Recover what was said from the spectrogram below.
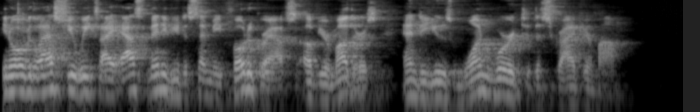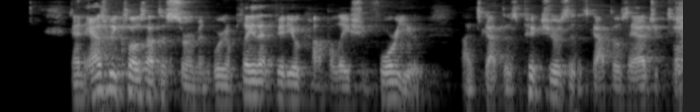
You know, over the last few weeks, I asked many of you to send me photographs of your mothers and to use one word to describe your mom. And as we close out this sermon, we're going to play that video compilation for you. Uh, it's got those pictures and it's got those adjectives.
